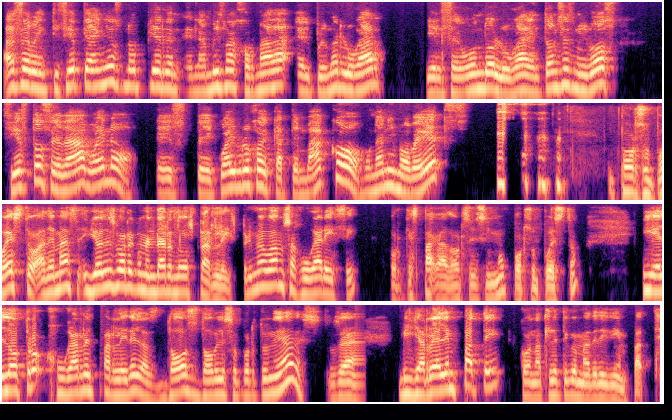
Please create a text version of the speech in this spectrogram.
Hace 27 años no pierden en la misma jornada el primer lugar y el segundo lugar. Entonces, mi voz, si esto se da, bueno, este, ¿cuál brujo de Catemaco? ¿Un ánimo Bets? Por supuesto. Además, yo les voy a recomendar dos parlays. Primero vamos a jugar ese, porque es pagadorísimo, por supuesto. Y el otro, jugar el parlay de las dos dobles oportunidades. O sea, Villarreal empate con Atlético de Madrid y empate.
